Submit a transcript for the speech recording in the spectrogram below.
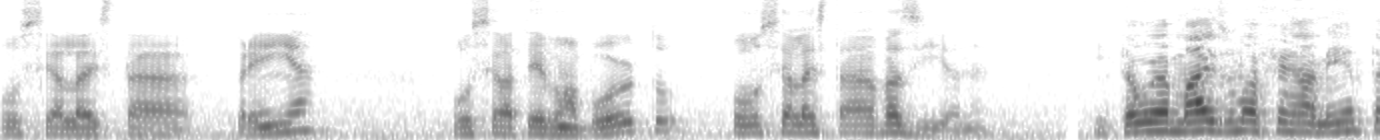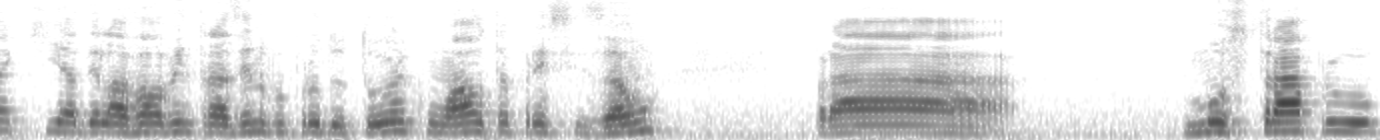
ou se ela está prenha, ou se ela teve um aborto, ou se ela está vazia, né? Então é mais uma ferramenta que a Delaval vem trazendo para o produtor com alta precisão para mostrar para o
